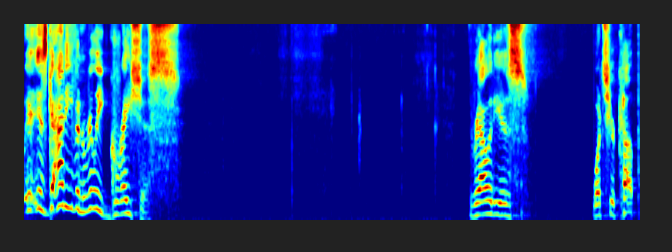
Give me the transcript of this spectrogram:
Is God even really gracious? The reality is, what's your cup?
